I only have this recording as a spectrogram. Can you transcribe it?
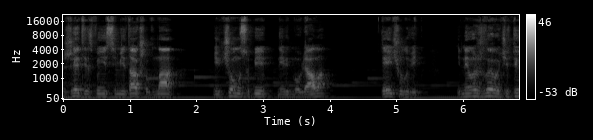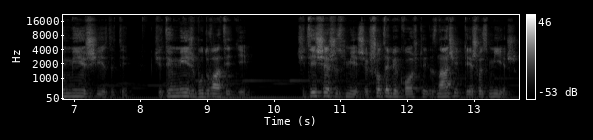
жити в своїй сім'ї так, щоб вона ні в чому собі не відмовляла, ти чоловік. І неважливо, чи ти вмієш їздити, чи ти вмієш будувати дім, чи ти ще щось вмієш. Якщо в тебе кошти, значить ти щось вмієш.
